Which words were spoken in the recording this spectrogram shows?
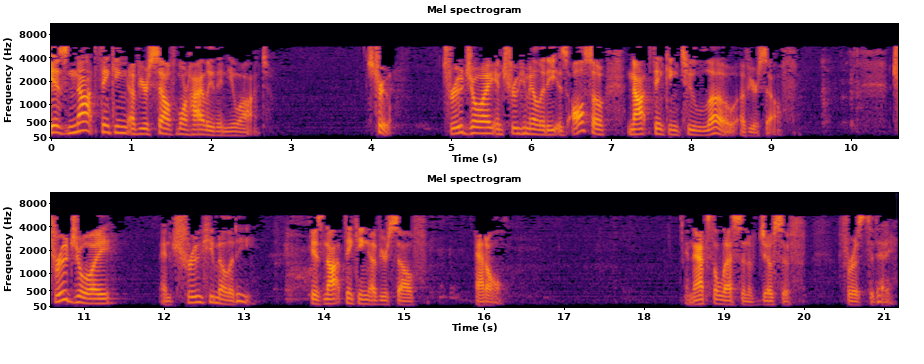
is not thinking of yourself more highly than you ought. It's true. True joy and true humility is also not thinking too low of yourself. True joy and true humility is not thinking of yourself at all. And that's the lesson of Joseph for us today.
